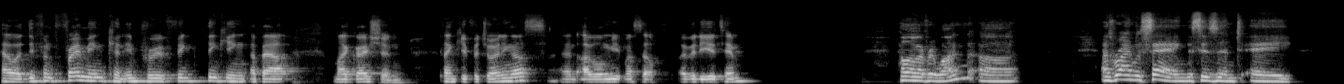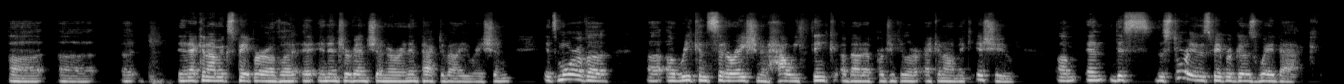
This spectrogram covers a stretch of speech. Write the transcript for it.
How a Different Framing Can Improve think- Thinking About Migration. Thank you for joining us, and I will mute myself. Over to you, Tim. Hello, everyone. Uh, as Ryan was saying, this isn't a, uh, uh, an economics paper of a, an intervention or an impact evaluation. It's more of a, a reconsideration of how we think about a particular economic issue. Um, and this the story of this paper goes way back,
